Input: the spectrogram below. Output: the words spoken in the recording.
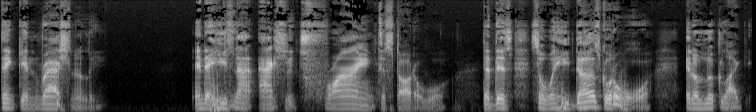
thinking rationally and that he's not actually trying to start a war. That this, so when he does go to war, it'll look like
